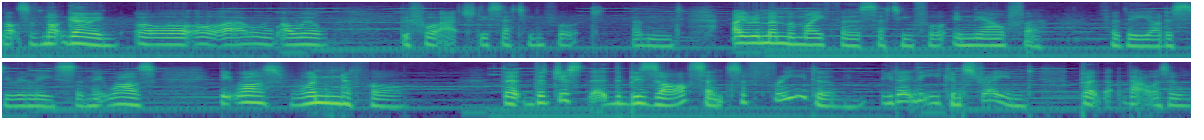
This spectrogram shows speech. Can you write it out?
lots of not going. Or, or I, will, I will before actually setting foot. And I remember my first setting foot in the alpha for the Odyssey release, and it was it was wonderful. The, the just the, the bizarre sense of freedom. You don't think you're constrained, but th- that was a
